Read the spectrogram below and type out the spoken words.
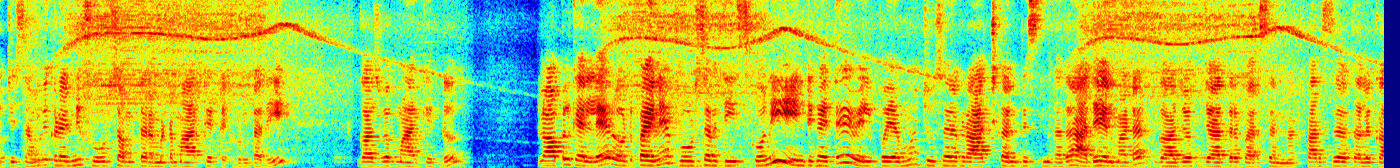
వచ్చేసాము. ఇక్కడ అన్ని ఫ్రూట్స్ అమ్ముతారన్నమాట. మార్కెట్ ఇక్కడ ఉంటుంది. గాజువాక్ మార్కెట్. లోపలికి వెళ్ళే రోడ్డు పైనే ఫ్రూట్స్ అవి తీసుకొని ఇంటికైతే వెళ్ళిపోయాము. చూసారు అక్కడ ఆర్చ్ కనిపిస్తుంది కదా? అదే అనమాట గాజువాక్ జాతర పర్స్ అనమాట పర్స్ తాలూకా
